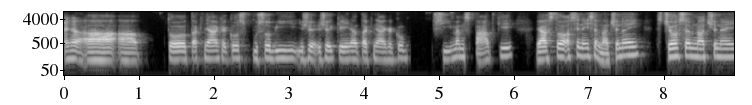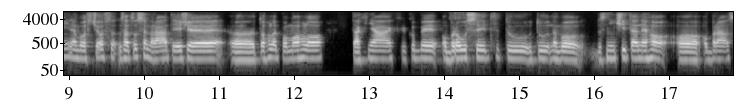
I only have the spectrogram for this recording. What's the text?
a, a to tak nějak jako způsobí, že, že Kane tak nějak jako přijmem zpátky. Já z toho asi nejsem nadšený. Z čeho jsem nadšený, nebo z čeho, za co jsem rád, je, že uh, tohle pomohlo tak nějak jakoby obrousit tu, tu nebo zničit ten jeho uh, obraz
